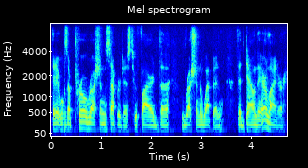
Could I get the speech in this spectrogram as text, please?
that it was a pro Russian separatist who fired the Russian weapon that downed the airliner.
